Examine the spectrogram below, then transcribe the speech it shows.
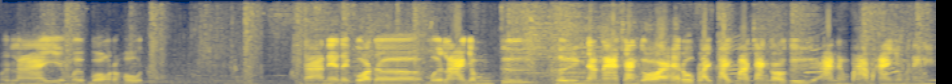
មើល live មើលបងរហូតតែអ្នកដែលគាត់មើល live ខ្ញុំគឺឃើញណានាចាំងក៏ hero ប្លែកប្លែកមកចាំងក៏គឺអាចនឹងបាបហាយខ្ញុំហ្នឹងនេះ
